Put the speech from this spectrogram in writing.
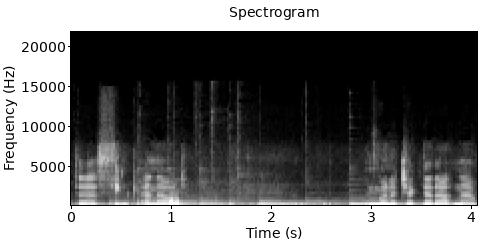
the zinc anode. I'm gonna check that out now.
